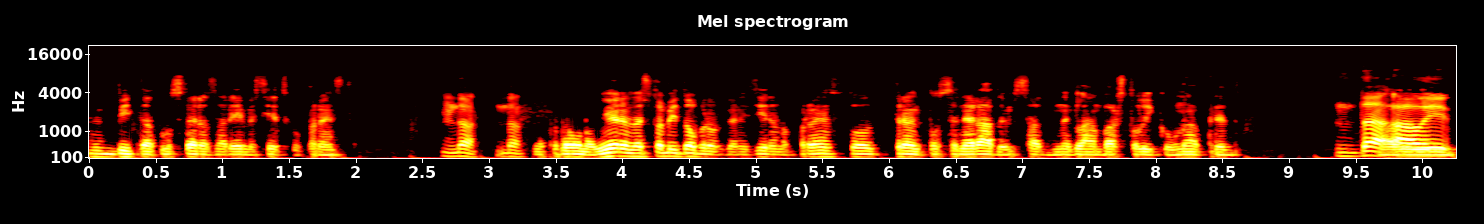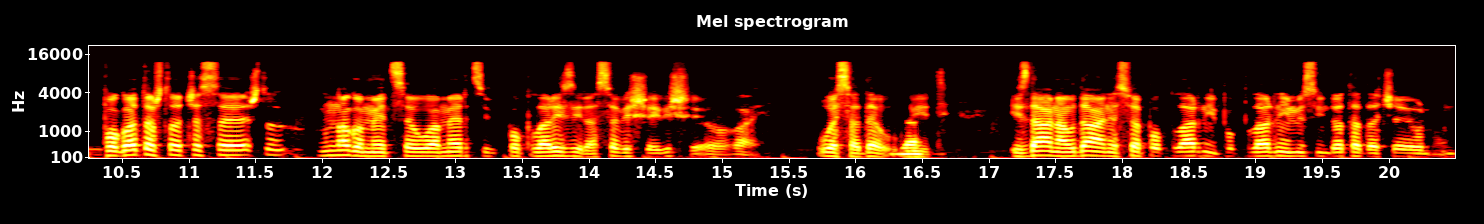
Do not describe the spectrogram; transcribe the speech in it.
biti atmosfera za vrijeme svjetskog prvenstva? Da, da. Dakle, ono, vjerujem da će to biti dobro organizirano prvenstvo, trenutno se ne radujem sad, ne gledam baš toliko unaprijed. Da, ali pogotovo što će se, što nogomet se u Americi popularizira sve više i više ovaj, u SAD-u biti. Iz dana u dan je sve popularniji i popularniji, mislim do tada će on,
